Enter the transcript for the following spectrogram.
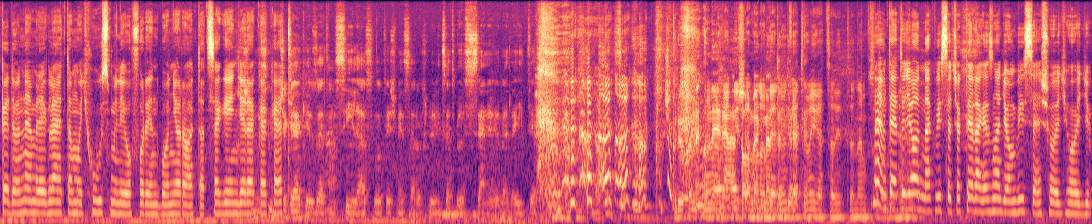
Például nemrég láttam, hogy 20 millió forintból nyaraltat szegény Csak gyerekeket. elképzeltem Szílászlót és Mészáros Lőrincet összenőve, de itt És akkor ők a, a NER által megmentett gyerekek. Még egyszer itt nem Nem, tehát, hogy adnak vissza, csak tényleg ez nagyon visszás, hogy, hogy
